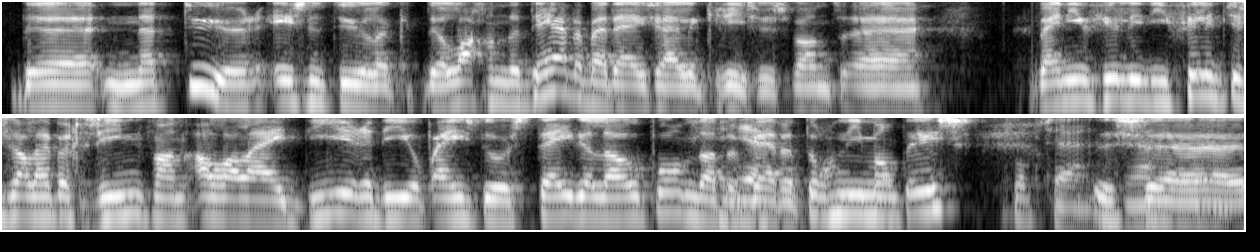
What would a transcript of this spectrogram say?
de natuur is natuurlijk de lachende derde bij deze hele crisis. Want ik weet niet of jullie die filmpjes wel hebben gezien van allerlei dieren die opeens door steden lopen, omdat er verder toch niemand is. Klopt, ja. Dus, uh,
